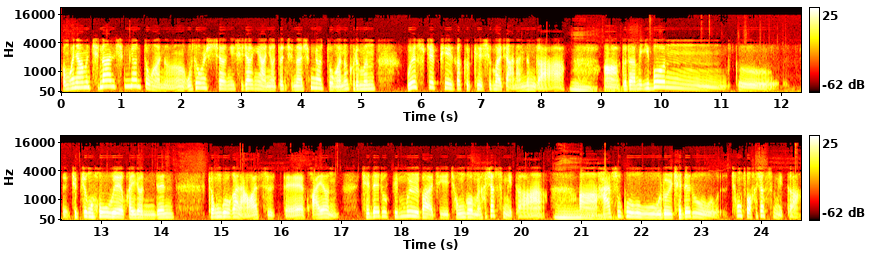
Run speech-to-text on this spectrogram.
어, 뭐냐면 지난 10년 동안은 오세훈 시장이 시장이 아니었던 지난 10년 동안은 그러면 왜 수재 피해가 그렇게 심하지 않았는가? 음. 아 그다음에 이번 그 집중 호우에 관련된 경고가 나왔을 때 과연 제대로 빗물 바지 점검을 하셨습니까? 음. 아, 하수구를 제대로 청소하셨습니까?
